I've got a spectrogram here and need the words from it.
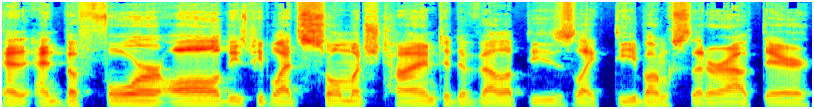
And and before all these people had so much time to develop these like debunks that are out there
